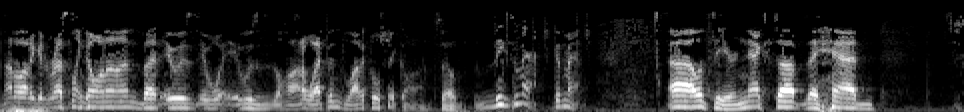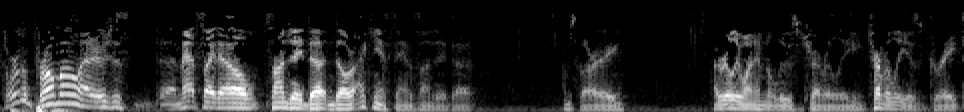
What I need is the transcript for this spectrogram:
Not a lot of good wrestling going on, but it was it, it was a lot of weapons, a lot of cool shit going on. So decent match, good match. Uh, let's see here. Next up, they had sort of a promo. It was just uh, Matt Sydal, Sanjay Dutt, and Del. I can't stand Sanjay Dutt. I'm sorry. I really want him to lose Trevor Lee. Trevor Lee is great.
